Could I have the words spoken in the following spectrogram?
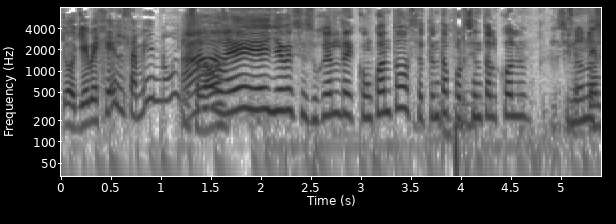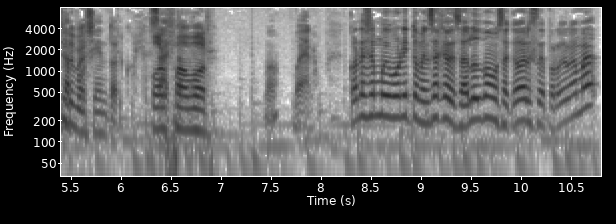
Yo lleve gel también, ¿no? Y Ah, eh, eh, llévese su gel de, ¿con cuánto? 70% alcohol. Si no, no sirve. 70% alcohol. Por favor. ¿no? Bueno, con ese muy bonito mensaje de salud vamos a acabar este programa.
